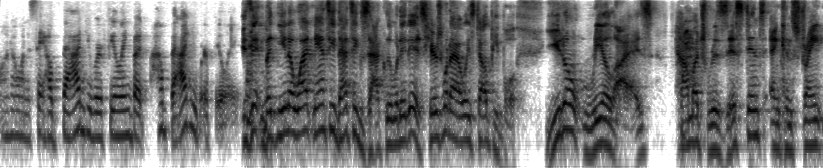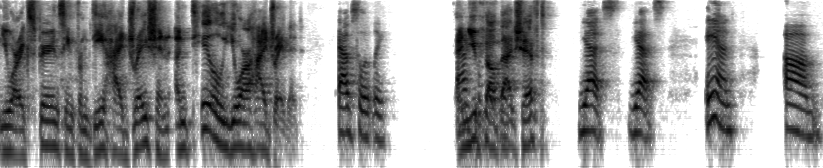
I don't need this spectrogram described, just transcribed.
I don't want to say how bad you were feeling, but how bad you were feeling. Is it? But you know what, Nancy? That's exactly what it is. Here's what I always tell people you don't realize how much resistance and constraint you are experiencing from dehydration until you are hydrated. Absolutely. And Absolutely. you felt that shift? Yes, yes. And um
